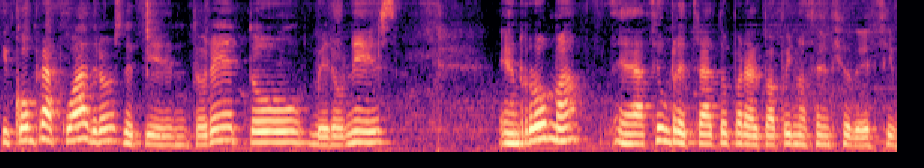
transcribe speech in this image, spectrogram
y compra cuadros de Tintoretto, Veronés. En Roma hace un retrato para el Papa Inocencio X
